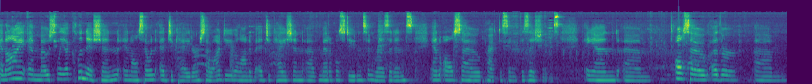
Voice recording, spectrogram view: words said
And I am mostly a clinician and also an educator, so I do a lot of education of medical students and residents and also practicing physicians. And um, also other um,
